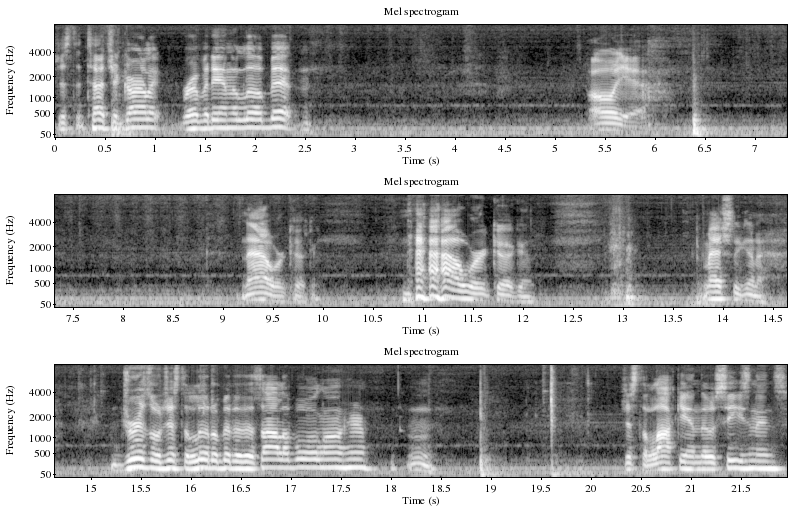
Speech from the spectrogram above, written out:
Just a touch of garlic, rub it in a little bit. Oh yeah. Now we're cooking. Now we're cooking. I'm actually gonna drizzle just a little bit of this olive oil on here. Mm. Just to lock in those seasonings.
